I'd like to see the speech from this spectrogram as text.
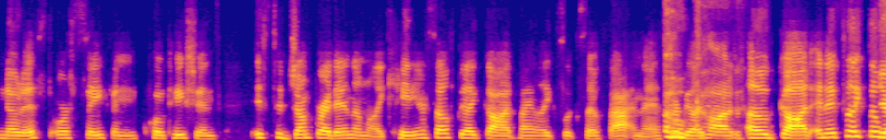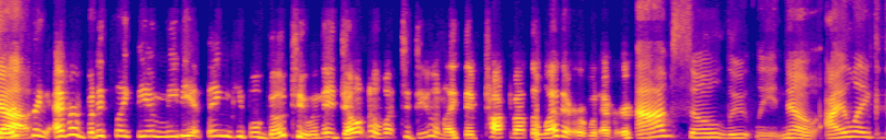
noticed or safe in quotations is to jump right in and like hating yourself, be like, God, my legs look so fat in this. Or oh, be like, God. oh God. And it's like the yeah. worst thing ever, but it's like the immediate thing people go to when they don't know what to do and like they've talked about the weather or whatever. Absolutely. No, I like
